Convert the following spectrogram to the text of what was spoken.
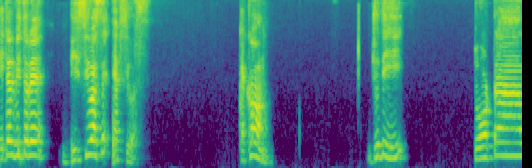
এটার ভিতরে ভিসিও আছে এফসিও আছে। এখন, যদি টোটাল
